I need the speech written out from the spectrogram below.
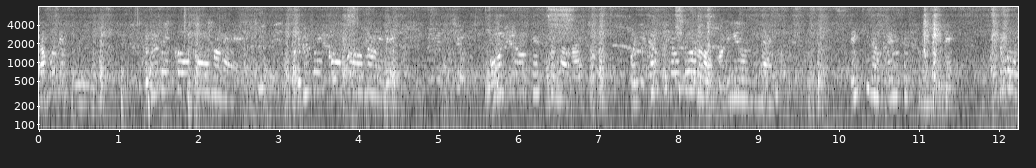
まもなく久留米高校前久留米高校前ですお降りのお客様はお近くの道路をご利用になり駅の改札口で坪か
